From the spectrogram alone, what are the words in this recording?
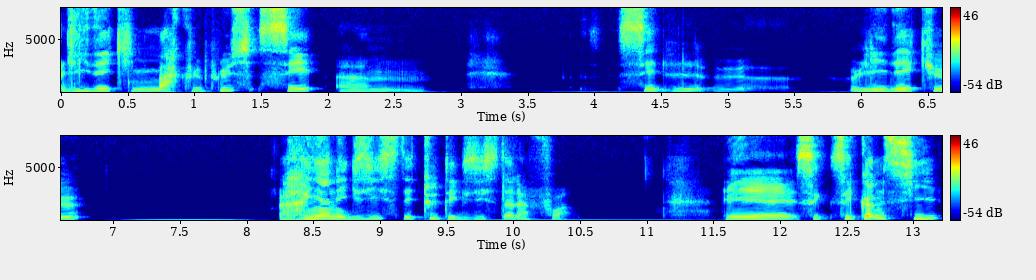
l'idée qui me marque le plus, c'est euh, c'est euh, l'idée que rien n'existe et tout existe à la fois. Et c'est comme si.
